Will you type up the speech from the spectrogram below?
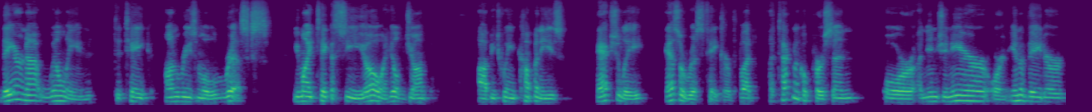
they are not willing to take unreasonable risks. You might take a CEO and he'll jump uh, between companies actually as a risk taker, but a technical person or an engineer or an innovator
